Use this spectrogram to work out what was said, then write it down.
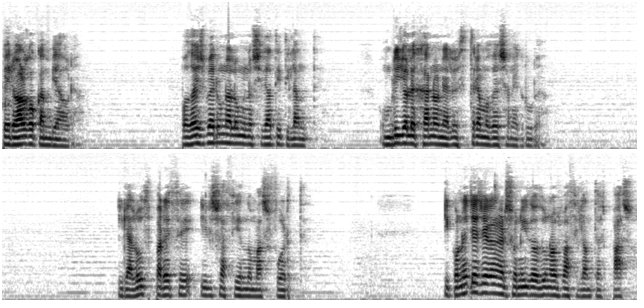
Pero algo cambia ahora. Podéis ver una luminosidad titilante, un brillo lejano en el extremo de esa negrura. Y la luz parece irse haciendo más fuerte. Y con ella llega el sonido de unos vacilantes pasos.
